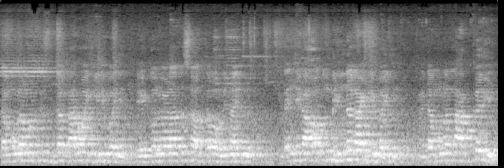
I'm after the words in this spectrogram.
त्या मुलांवरती सुद्धा कारवाई केली पाहिजे. एक दोन वेळा तसं आत्ता भाऊनी सांगितलं. त्यांची गावातून भिंड काढली पाहिजे. म्हणजे त्या मुलांना अक्कल येईल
